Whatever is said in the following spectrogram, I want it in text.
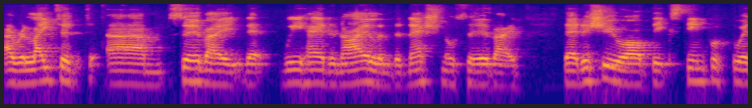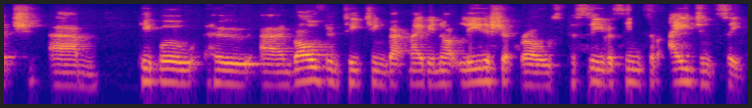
a related um, survey that we had in Ireland, a national survey, that issue of the extent with which um, people who are involved in teaching but maybe not leadership roles perceive a sense of agency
